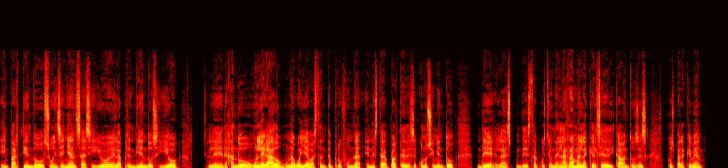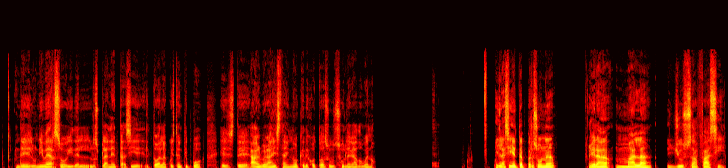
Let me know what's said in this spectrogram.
impartiendo su enseñanza, siguió él aprendiendo, siguió le dejando un legado, una huella bastante profunda en esta parte de ese conocimiento de, la, de esta cuestión, en la rama en la que él se dedicaba. Entonces, pues para que vean, del universo y de los planetas y toda la cuestión tipo este Albert Einstein, ¿no? Que dejó todo su, su legado. Bueno. Y la siguiente persona era Mala Yousafzai.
